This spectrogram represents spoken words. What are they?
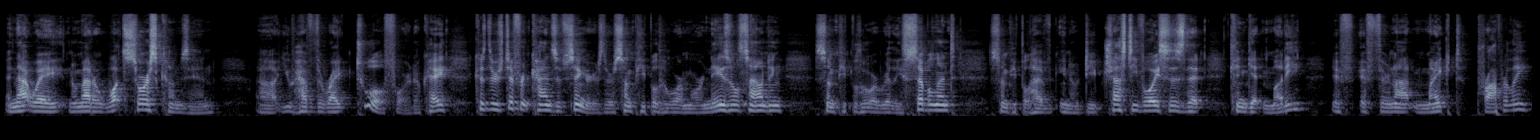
And that way, no matter what source comes in, uh, you have the right tool for it, okay? Because there's different kinds of singers. There are some people who are more nasal sounding, some people who are really sibilant, some people have you know deep chesty voices that can get muddy if, if they're not mic'd properly.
